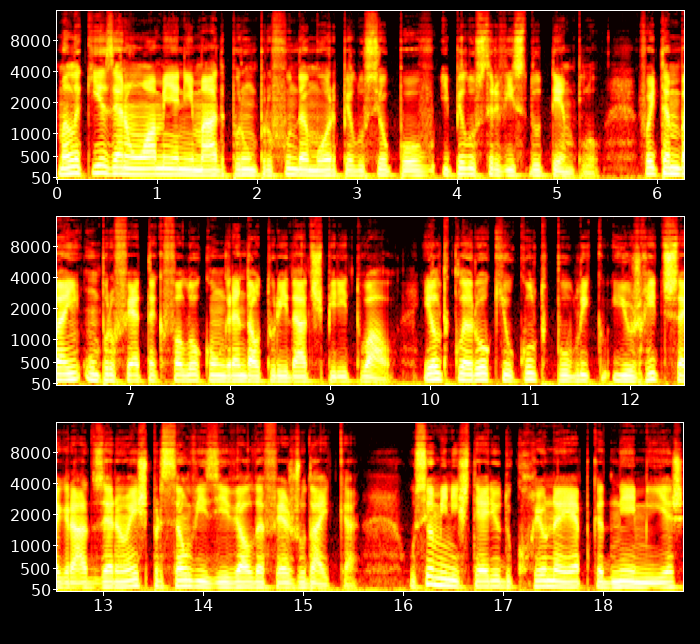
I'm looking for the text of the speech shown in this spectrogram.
Malaquias era um homem animado por um profundo amor pelo seu povo e pelo serviço do templo. Foi também um profeta que falou com grande autoridade espiritual. Ele declarou que o culto público e os ritos sagrados eram a expressão visível da fé judaica. O seu ministério decorreu na época de Neemias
